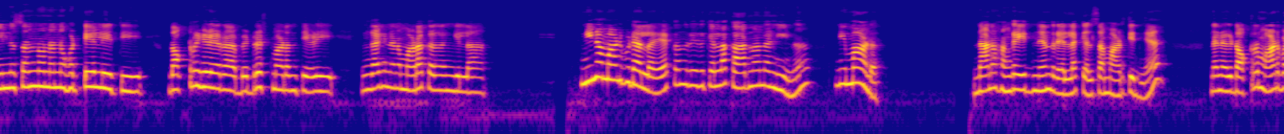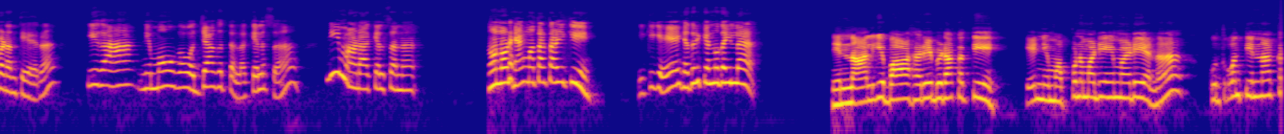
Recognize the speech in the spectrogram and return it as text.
ನಿನ್ನ ಸಣ್ಣ ನನ್ನ ಹೊಟ್ಟೆಯಲ್ಲಿ ಐತಿ. ಡಾಕ್ಟರ್ ಹೇಳ್ಯಾರ ಬೆಡ್ ರೆಸ್ಟ್ ಮಾಡಂತೇಳಿ. ಹಿಂಗಾಗಿ ನಾನು ಮಾಡೋಕ್ಕಾಗಂಗಿಲ್ಲ. ನೀನ ಮಾಡಿಬಿಡಲ್ಲ, ಯಾಕಂದ್ರೆ ಇದಕ್ಕೆಲ್ಲ ಕಾರಣನ ನೀನು. ನೀ ಮಾಡ. ನಾನು ಹಂಗೆ ಇದ್ನೆ ಅಂದ್ರೆ ಎಲ್ಲ ಕೆಲಸ ಮಾಡ್ತಿದ್ನೆ. ನನಗೆ ಡಾಕ್ಟರ್ ಮಾಡಬೇಡ ಅಂತ ಹೇಳ್ಯಾರ. ಈಗ ನಿಮ್ಮವ್ಗ ವಜ್ಜೆ ಆಗುತ್ತಲ್ಲ ಕೆಲಸ? ನೀ ಮಾಡ ಕೆಲಸನ. ನೋ ನೋಡಿ, ಹೆಂಗ್ ಮಾತಾಡ್ತಾ ಐತಿ ಈಕಿಗೆ ಹೆದರಿಕೆ ಅನ್ನೋದೇ ಇಲ್ಲ. ನಿನ್ನ ನಾಲ್ಗೆ ಭಾಳ ಹರಿ ಬಿಡಾಕತ್ತಿ. ಏನ್ ನಿಮ್ಮ ಅಪ್ಪನ ಮಾಡಿ ಮಾಡಿ ಏನ ಕುಂತ್ಕೊಂಡ್ ತಿನ್ನಾಕ?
